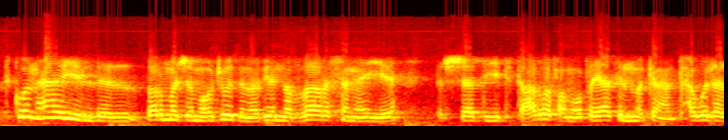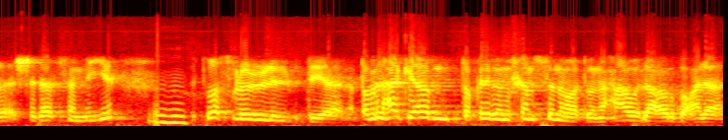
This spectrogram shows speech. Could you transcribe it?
فتكون هاي ال- البرمجة موجودة ما بين نظارة سمعية إرشادية تتعرف على معطيات المكان تحولها لإرشادات سمعية بتوصله للي بده إياه طبعا الحكي تقريبا من خمس سنوات وأنا أحاول أعرضه على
